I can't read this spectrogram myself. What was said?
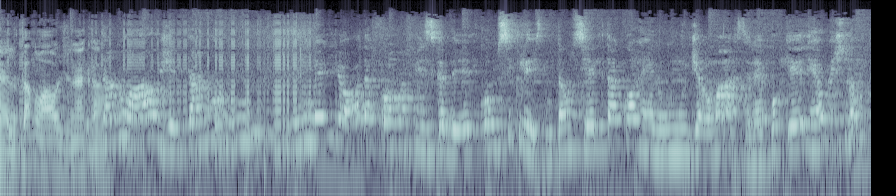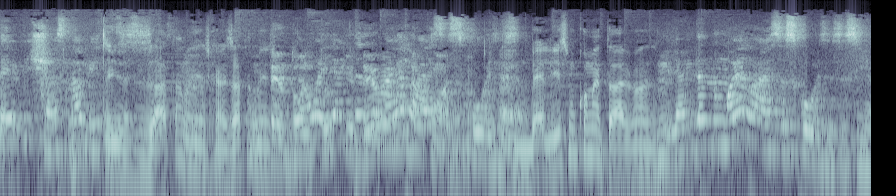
É, ele tá no auge, né, Ele cara? tá no auge, ele tá no, no melhor da forma física dele como ciclista. Então, se ele tá correndo um Mundial Master, é porque ele realmente não teve chance na vida. Exatamente, cara, exatamente. Tentou Então, ele ainda deu não é lá essas conta. coisas. Belíssimo comentário, mano. Ele ainda não é lá essas coisas, assim.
